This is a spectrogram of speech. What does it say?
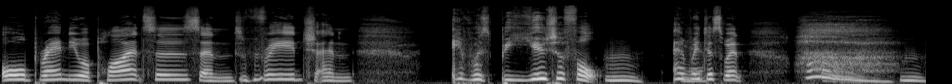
all brand new appliances and Mm-hmm. fridge, and it was beautiful. and we Mm, just went, ah,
